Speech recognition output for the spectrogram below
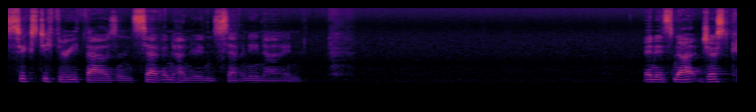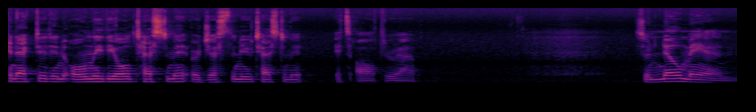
Sixty-three thousand seven hundred and seventy-nine. And it's not just connected in only the Old Testament or just the New Testament, it's all throughout. So no man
